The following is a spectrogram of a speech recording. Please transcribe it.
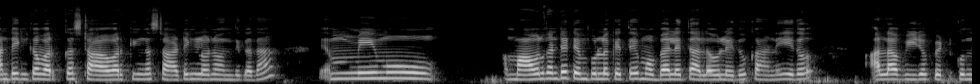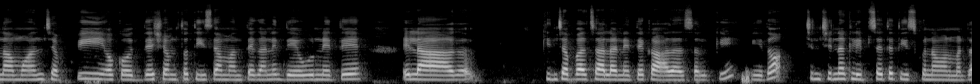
అంటే ఇంకా వర్క్ స్టా వర్కింగ్ స్టార్టింగ్లోనే ఉంది కదా. మేము మామూలుగా అంటే టెంపుల్లోకి అయితే మొబైల్ అయితే అలవ్ లేదు. కానీ ఏదో అలా వీడియో పెట్టుకుందాము అని చెప్పి ఒక ఉద్దేశంతో తీసాము అంతేగాని దేవుడిని అయితే ఇలా కించపరచాలని అయితే కాదు అసలుకి. ఏదో చిన్న చిన్న క్లిప్స్ అయితే తీసుకున్నాం అనమాట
